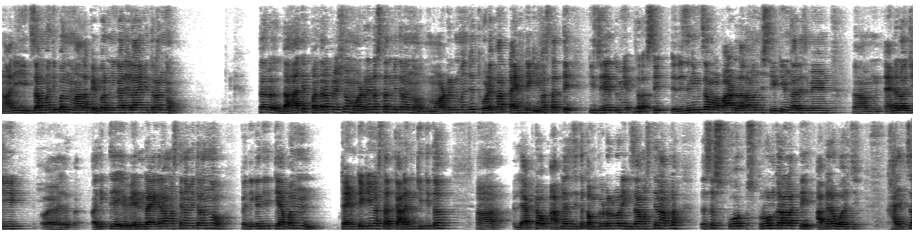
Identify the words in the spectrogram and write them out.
आणि एक्झाममध्ये पण माझा पेपर निघालेला आहे मित्रांनो. तर दहा ते पंधरा प्रश्न मॉडरेट असतात मित्रांनो. मॉडरेट म्हणजे थोडेफार टाइम टेकिंग असतात ते की जे तुम्ही जरा रिझनिंगचा पार्ट झाला म्हणजे सिटिंग अरेंजमेंट अॅनॉलॉजी अधिक ते वेन डायग्राम असते ना मित्रांनो कधी कधी त्या पण टाइम टेकिंग असतात. कारण की तिथं लॅपटॉप आपल्याला जिथं कम्प्युटरवर एक्झाम असते ना आपला तसं स्कोर स्क्रोल करावं लागते. आपल्याला वरची खालचं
